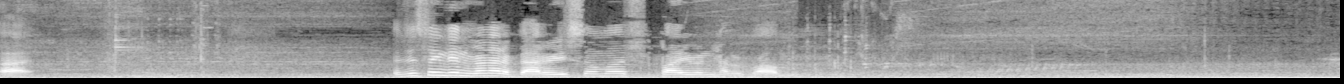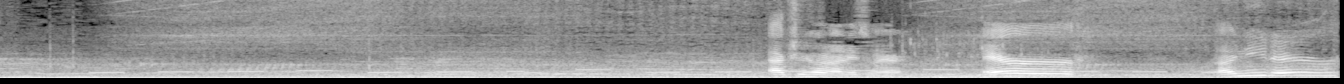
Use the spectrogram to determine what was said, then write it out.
Alright. If this thing didn't run out of batteries so much, probably wouldn't have a problem. Actually, hold on, I need some air. Air! I need air.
